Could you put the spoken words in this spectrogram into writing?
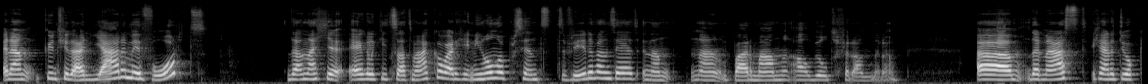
En dan kun je daar jaren mee voort, dan dat je eigenlijk iets laat maken waar je niet 100% tevreden van bent en dan na een paar maanden al wilt veranderen. Um, daarnaast gaat het je ook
